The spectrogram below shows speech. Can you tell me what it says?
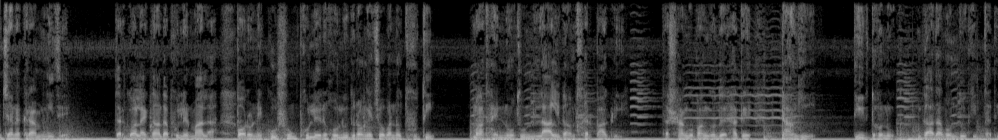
জনকরাম নিজে। তার গলায় গাঁদা ফুলের মালা, পরনে কুসুম ফুলের হলুদ রঙে চোবানো ধুতি, মাথায় নতুন লাল গামছার পাগড়ি, তার সাঙ্গপাঙ্গদের হাতে টাঙি তীর ধনুক গাদা বন্দুক ইত্যাদি।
